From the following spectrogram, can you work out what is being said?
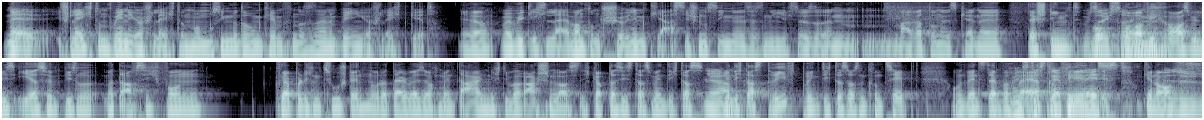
Nee, schlecht und weniger schlecht. Und man muss immer darum kämpfen, dass es einem weniger schlecht geht. Ja, Weil wirklich leibernd und schön im klassischen Sinne ist es nicht. Also ein Marathon ist keine. Das stimmt. Wie soll Wo, ich sagen? worauf ich raus will, ist eher so ein bisschen, man darf sich von körperlichen Zuständen oder teilweise auch mentalen nicht überraschen lassen. Ich glaube, das ist das, wenn dich das, Ja. wenn dich das trifft, bringt dich das aus dem Konzept. Und wenn es einfach Wenn es dich weißt, treffen okay, lässt. Es, genau. Also es-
